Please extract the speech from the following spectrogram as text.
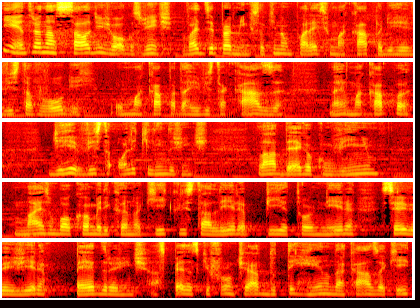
e entra na sala de jogos. Gente, vai dizer para mim que isso aqui não parece uma capa de revista Vogue, ou uma capa da revista Casa, né? Uma capa de revista. Olha que lindo, gente. Lá adega com vinho, mais um balcão americano aqui, cristaleira, pia, torneira, cervejeira, pedra, gente. As pedras que foram tiradas do terreno da casa aqui,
